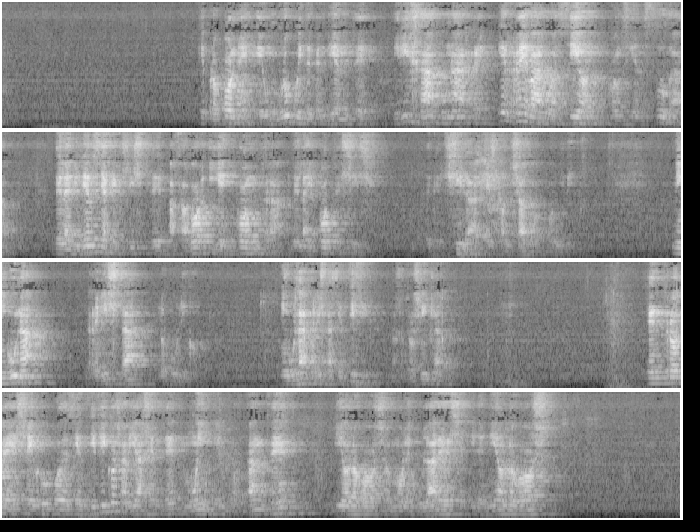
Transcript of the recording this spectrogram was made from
que propone que un grupo independiente dirija una re reevaluación concienzuda de la evidencia que existe a favor y en contra de la hipótesis de que el SIDA es causado por un virus. Ninguna revista lo publicó, ninguna revista científica, nosotros sí, claro. Dentro de ese grupo de científicos había gente muy importante, biólogos moleculares, epidemiólogos,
